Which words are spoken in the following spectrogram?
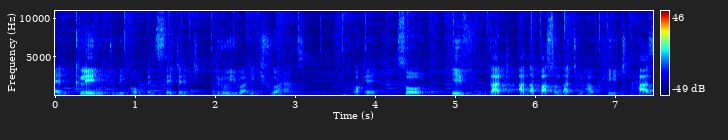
and claim to be compensated through your insurance. Okay, so if that other person that you have hit has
